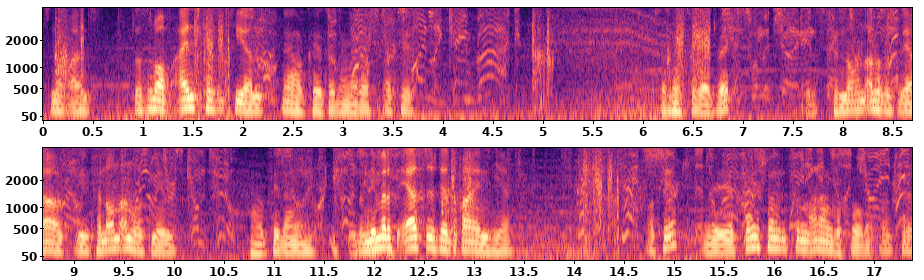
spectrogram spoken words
Ist noch eins. Lass uns mal auf eins konzentrieren. Ja, okay, dann nehmen wir das. Okay. Ist das nicht zu weit weg? Wir können noch ein anderes. Ja, okay, wir können noch ein anderes nehmen. Okay, dann. Dann nehmen wir das erste der dreien hier. Okay? Nee, jetzt bin ich schon zu einem anderen geflogen. Okay.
